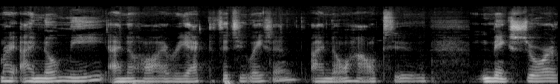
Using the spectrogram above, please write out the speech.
right? I know me, I know how I react to situations, I know how to make sure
